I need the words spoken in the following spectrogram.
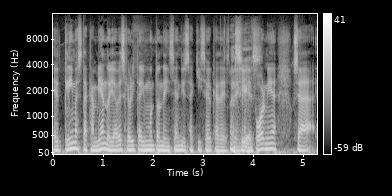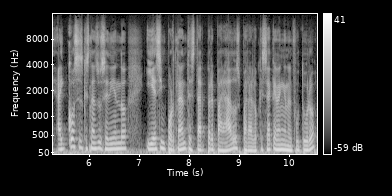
El clima está cambiando. Ya ves que ahorita hay un montón de incendios aquí cerca de, de Así es. California. O sea, hay cosas que están sucediendo y es importante estar preparados para lo que sea que venga en el futuro.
